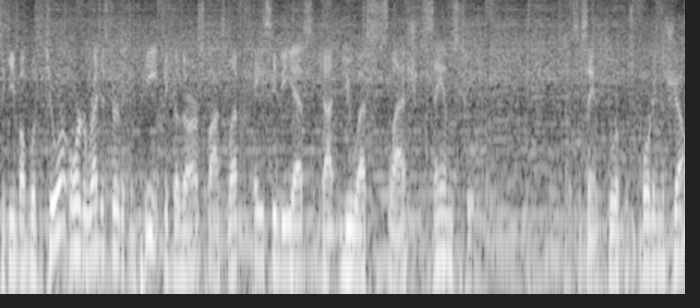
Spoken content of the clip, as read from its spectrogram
To keep up with the tour or to register to compete because there are spots left, kcbs.us slash Sam's Tour. Thanks to Sam's Tour for supporting the show,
